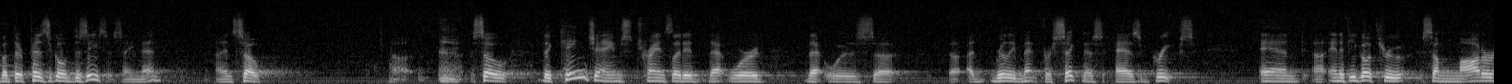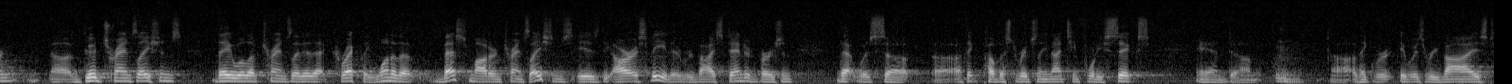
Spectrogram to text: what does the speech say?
but they're physical diseases, amen? And so, uh, so the King James translated that word that was uh, uh, really meant for sickness as griefs. And, and if you go through some modern good translations, they will have translated that correctly. One of the best modern translations is the RSV, the Revised Standard Version, that was, uh, uh, I think, published originally in 1946, and um, uh, I think it was revised.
